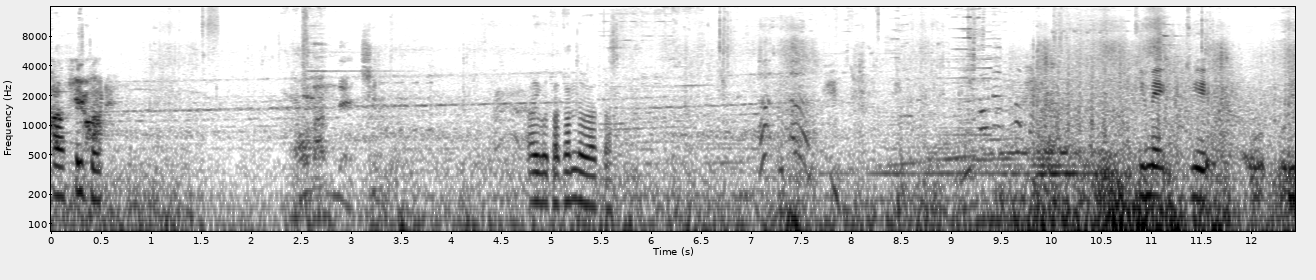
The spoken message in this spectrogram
컷, 힐좀 아 이거 다 짠데 맞다 뒤에 뒤에 우, 우리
